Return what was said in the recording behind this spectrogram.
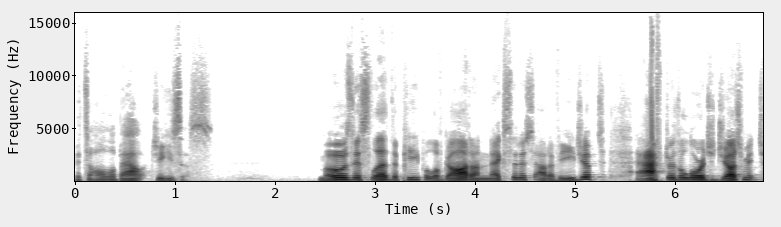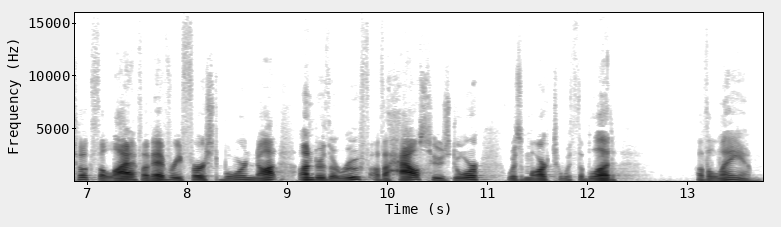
It's all about Jesus. Moses led the people of God on an exodus out of Egypt. After the Lord's judgment took the life of every firstborn, not under the roof of a house whose door was marked with the blood of a lamb.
